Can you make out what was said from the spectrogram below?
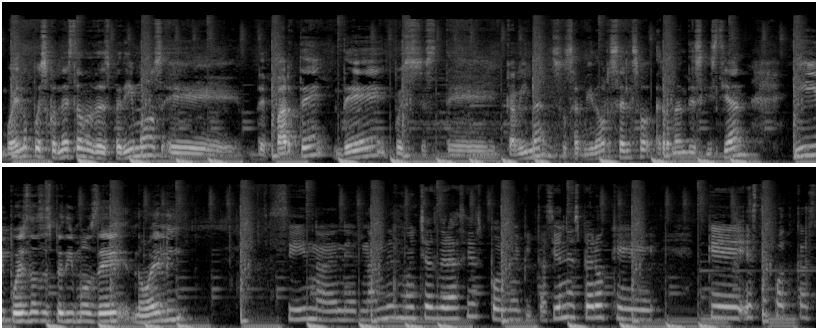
Bueno, pues con esto nos despedimos eh, de parte de, pues, este, cabina, su servidor Celso Hernández Cristian. Y pues nos despedimos de Noeli. Sí, Noeli Hernández, muchas gracias por la invitación. Espero que, que este podcast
